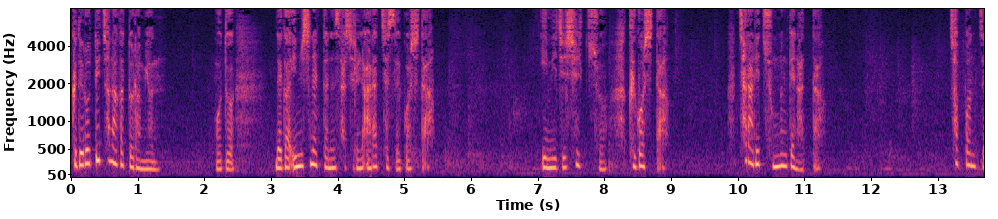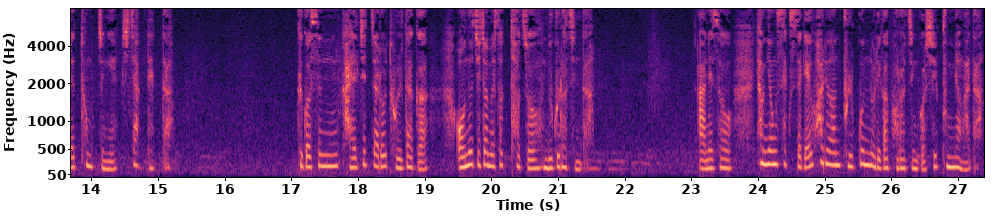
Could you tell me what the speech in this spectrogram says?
그대로 뛰쳐나갔더라면 모두 내가 임신했다는 사실을 알아챘을 것이다. 이미지 실추, 그것이다. 차라리 죽는 게 낫다. 첫 번째 통증이 시작됐다. 그것은 갈짓자로 돌다가 어느 지점에서 터져 누그러진다. 안에서 형형색색의 화려한 불꽃놀이가 벌어진 것이 분명하다.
